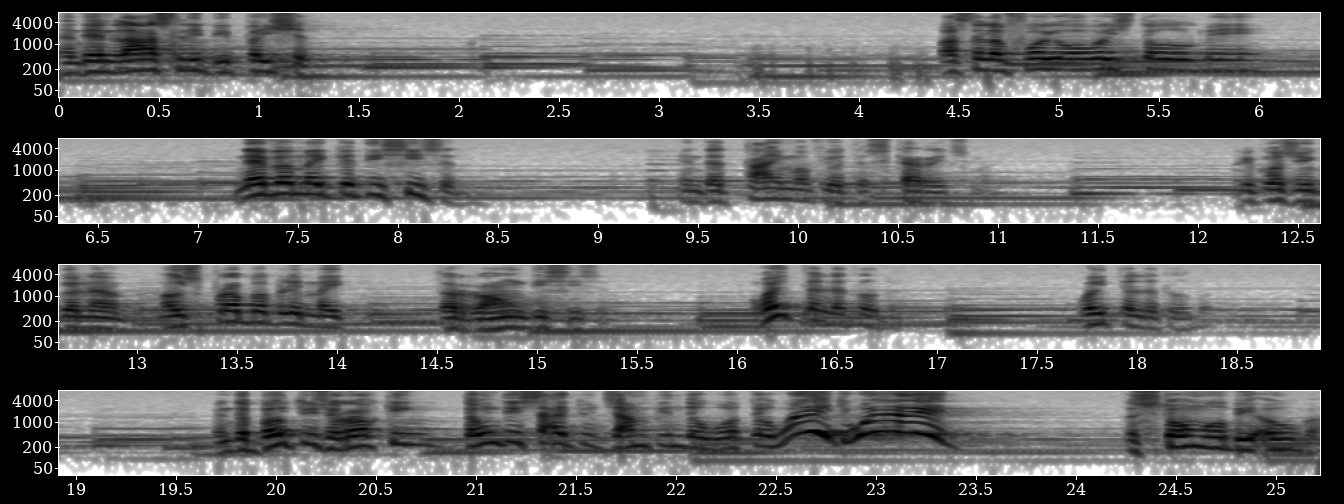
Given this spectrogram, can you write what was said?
And then lastly, be patient. Pastor Lafoy always told me never make a decision in the time of your discouragement because you're going to most probably make the wrong decision. Wait a little bit. Wait a little bit. When the boat is rocking, don't decide to jump in the water. Wait, wait. The storm will be over.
